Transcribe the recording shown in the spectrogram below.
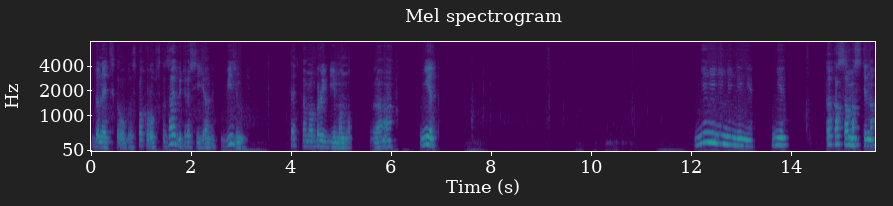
Донецька область, Покровська. Зайдуть росіяни. Візьмуть. Це там обрив їм. Ага. Нет. Не-не-не-не-не-не. Не. Така сама стіна.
